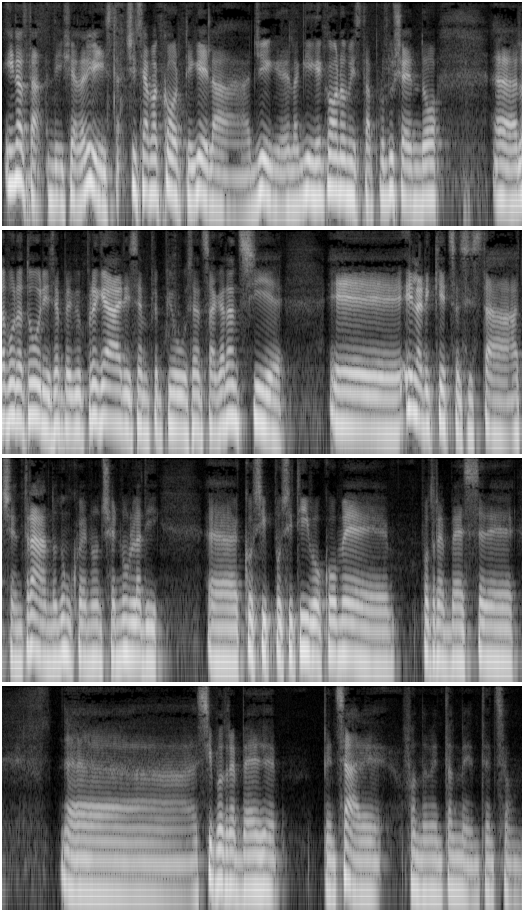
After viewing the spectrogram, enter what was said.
In realtà, dice la rivista, ci siamo accorti che la gig, la gig economy sta producendo eh, lavoratori sempre più precari, sempre più senza garanzie e, e, la ricchezza si sta accentrando, dunque non c'è nulla di eh, così positivo come potrebbe essere, eh, si potrebbe pensare fondamentalmente. Insomma.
